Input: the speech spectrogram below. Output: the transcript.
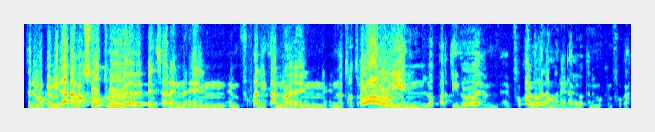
tenemos que mirar a nosotros, eh, pensar en, en- en focalizarnos en, en nuestro trabajo y en los partidos, en- enfocarlo de la manera que lo tenemos que enfocar.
